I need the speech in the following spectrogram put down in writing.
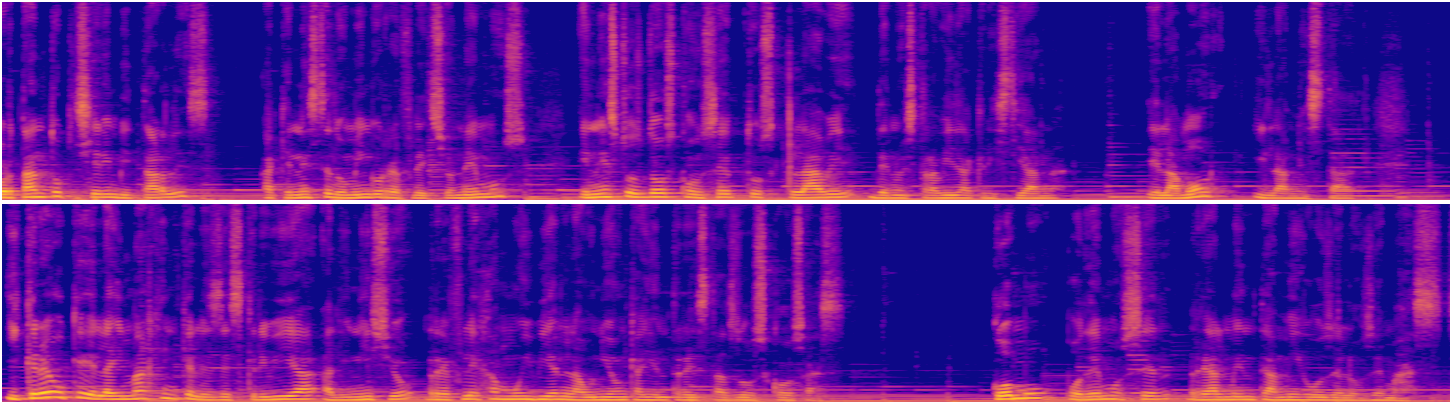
Por tanto, quisiera invitarles a que en este domingo reflexionemos en estos dos conceptos clave de nuestra vida cristiana el amor y la amistad. Y creo que la imagen que les describía al inicio refleja muy bien la unión que hay entre estas dos cosas. ¿Cómo podemos ser realmente amigos de los demás?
